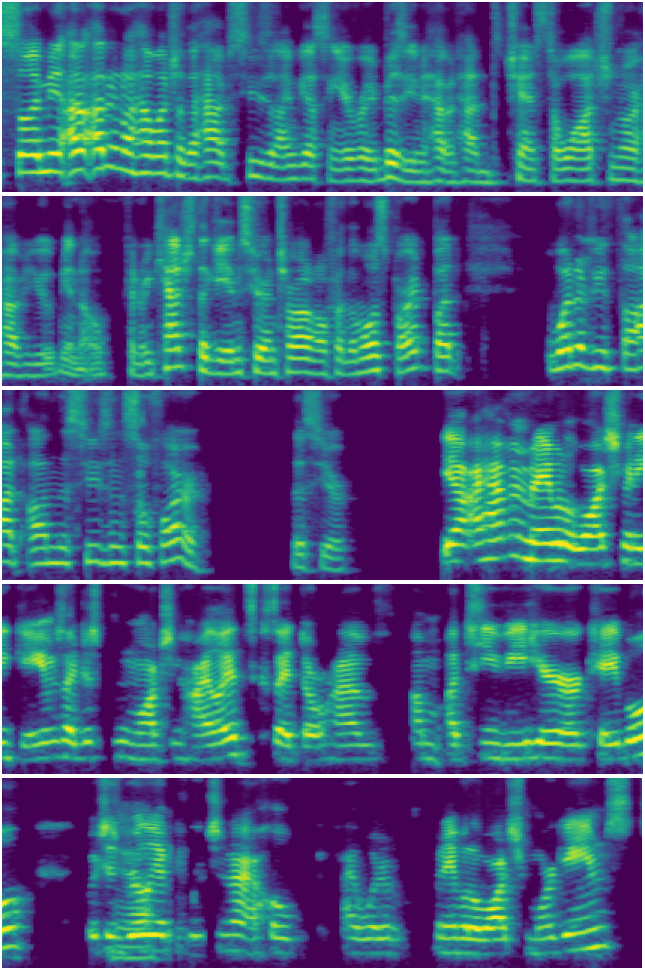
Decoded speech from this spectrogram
so I mean, I, I don't know how much of the Habs season. I'm guessing you're very busy and haven't had the chance to watch, nor have you, you know, can we catch the games here in Toronto for the most part. But what have you thought on the season so far this year? Yeah, I haven't been able to watch many games. I've just been watching highlights because I don't have um, a TV here or cable, which is yeah. really unfortunate. I hope I would have been able to watch more games,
